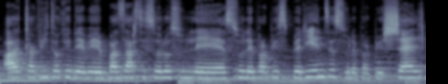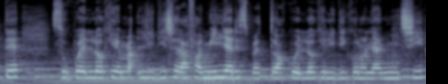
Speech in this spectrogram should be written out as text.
ha capito che deve basarsi solo sulle, sulle proprie esperienze, sulle proprie scelte, su quello che gli dice la famiglia rispetto a quello che gli dicono gli amici.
